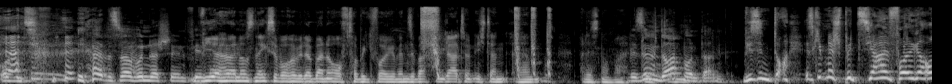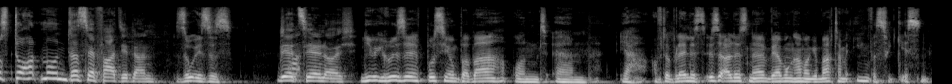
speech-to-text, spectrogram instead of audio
und Ja, das war wunderschön. Vielen wir Dank. hören uns nächste Woche wieder bei einer Off-Topic-Folge, wenn Sebastian Glate und ich dann ähm, alles nochmal. Wir sind in Dortmund dann. Wir sind dort. Es gibt eine Spezialfolge aus Dortmund. Das erfahrt ihr dann. So ist es. Wir erzählen euch. Liebe Grüße, Bussi und Baba. Und ähm, ja, auf der Playlist ist alles, ne? Werbung haben wir gemacht, haben wir irgendwas vergessen.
